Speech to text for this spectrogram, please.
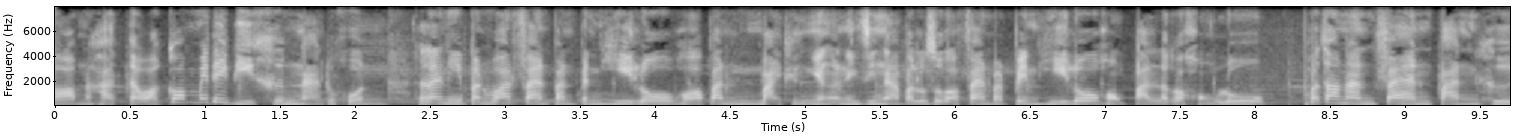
รอบนะคะ แต่ว่าก็ไม่ได้ดีขึ้นนะทุกคน และนี้ปันวาดแฟนปันเป็นฮีโร่เพราะว่าปันหมายถึงอย่างนั้นจริงๆนะปันรู้สึกว่าแฟนปันเป็นฮีโร่ของปันแล้วก็ของลูก เพราะตอนนั้นแฟนปันคือ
